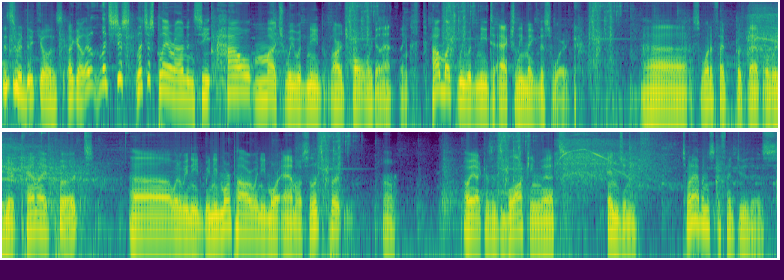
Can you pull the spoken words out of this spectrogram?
this is ridiculous. Okay, let- let's just let's just play around and see how much we would need. Large hole. Look at that thing. How much we would need to actually make this work. Uh, so what if I put that over here? Can I put? Uh, what do we need? We need more power. We need more ammo. So let's put. Oh. Oh yeah, because it's blocking that engine. So what happens if I do this?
